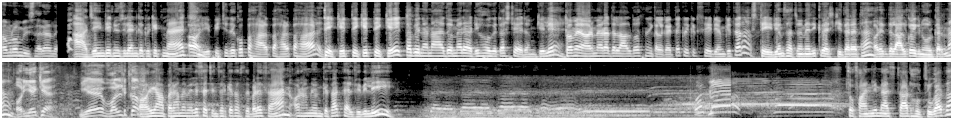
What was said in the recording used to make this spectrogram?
राम राम भी सारे ने। आज है इंडिया न्यूजीलैंड का क्रिकेट मैच और ये पीछे देखो पहाड़ पहाड़ पहाड़। टिकट टिकट टिकट तब इन्हें नहाए दो मैं रेडी हो गया था स्टेडियम के लिए। तो मैं और मेरा दलाल दोस्त निकल गए थे क्रिकेट स्टेडियम की तरह स्टेडियम सच में मेरी क्रश की तरह था और इस दलाल को इग्नोर करना। और ये क्या? ये वर्ल्ड कप और यहाँ पर हमें मिले सचिन सर के सबसे बड़े फ़ैन और हमने उनके साथ सेल्फी भी ली। तो फाइनली मैच स्टार्ट हो चुका था।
